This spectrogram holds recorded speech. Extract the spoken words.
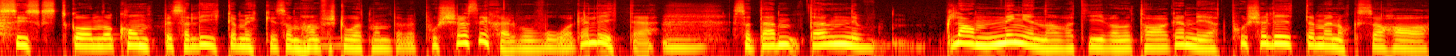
syskon och kompisar lika mycket som han förstod att man behöver pusha sig själv och våga lite. Mm. Så den, den blandningen av att givande och tagande är att pusha lite men också ha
